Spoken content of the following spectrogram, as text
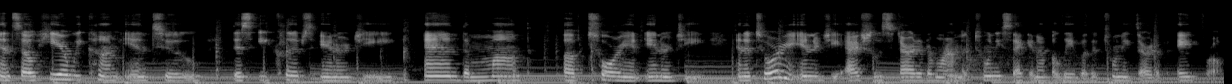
and so here we come into this eclipse energy and the month of Taurian energy. And the Taurian energy actually started around the 22nd, I believe, or the 23rd of April.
